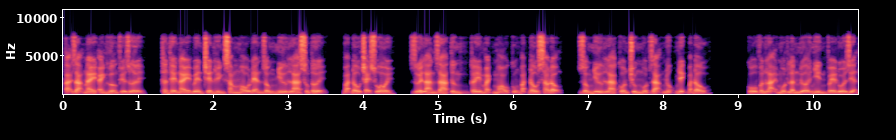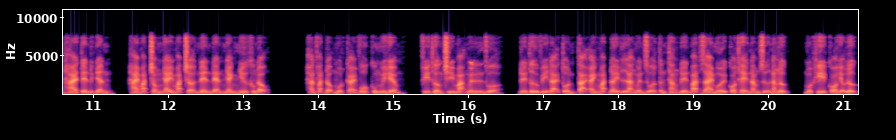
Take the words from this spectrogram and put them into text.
Tại dạng này ảnh hưởng phía dưới, thân thể này bên trên hình xăm màu đen giống như là sông tới, bắt đầu chạy xuôi, dưới làn da từng cây mạch máu cũng bắt đầu sao động, giống như là côn trùng một dạng nhúc nhích bắt đầu. Cố vấn lại một lần nữa nhìn về đối diện hai tên địch nhân, hai mắt trong nháy mắt trở nên đen nhánh như không động. Hắn phát động một cái vô cùng nguy hiểm, phi thường trí mạng nguyền rủa đến từ vĩ đại tồn tại ánh mắt đây là nguyền rủa tấn thăng đến bát giai mới có thể nắm giữ năng lực, một khi có hiệu lực,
